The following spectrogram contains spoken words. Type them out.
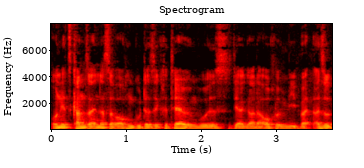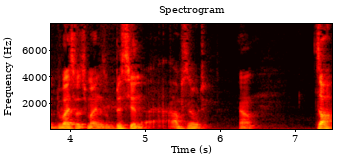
und jetzt kann sein, dass aber auch ein guter Sekretär irgendwo ist, der gerade auch irgendwie, also du weißt, was ich meine, so ein bisschen, Absolut. ja. So,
